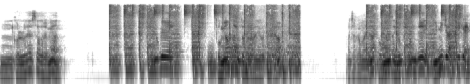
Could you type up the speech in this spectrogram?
음, 걸로 해서 그러면 이게 동영상이 또 들어가는 이것도요. 아, 잠깐만요. 동영상 6초인데 이미지가 3개.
